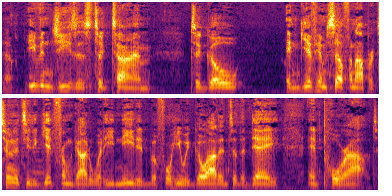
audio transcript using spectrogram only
Yep. Even Jesus took time to go and give himself an opportunity to get from God what he needed before he would go out into the day and pour out.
